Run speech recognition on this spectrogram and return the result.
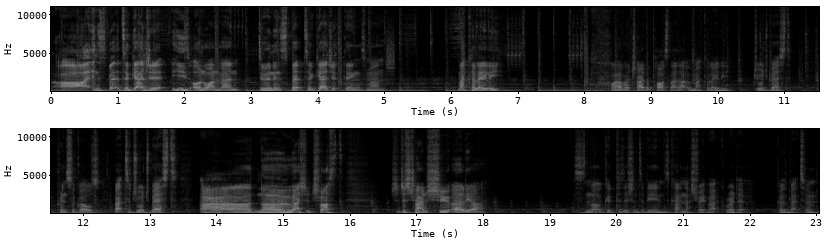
Ah, uh, Inspector Gadget. He's on one, man. Doing Inspector Gadget things, man. Makelele why have I tried a pass like that with Makelele? George Best, Prince of Goals, back to George Best. Ah, no, I should trust. Should just try and shoot earlier. This is not a good position to be in. He's cutting that straight back. Reddit goes back to him.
